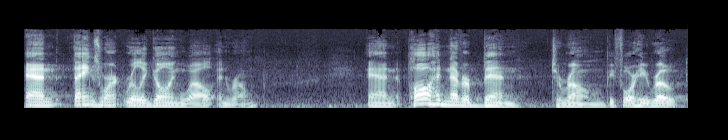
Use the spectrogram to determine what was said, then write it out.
And things weren't really going well in Rome. And Paul had never been to Rome before he wrote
